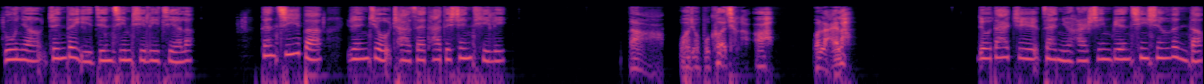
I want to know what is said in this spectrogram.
姑娘真的已经精疲力竭了，但鸡巴仍旧插在她的身体里。那我就不客气了啊，我来了。刘大志在女孩身边轻声问道。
